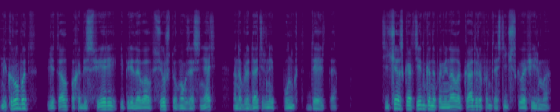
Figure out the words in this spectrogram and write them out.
Микробот летал по хабисфере и передавал все, что мог заснять на наблюдательный пункт Дельта. Сейчас картинка напоминала кадры фантастического фильма.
